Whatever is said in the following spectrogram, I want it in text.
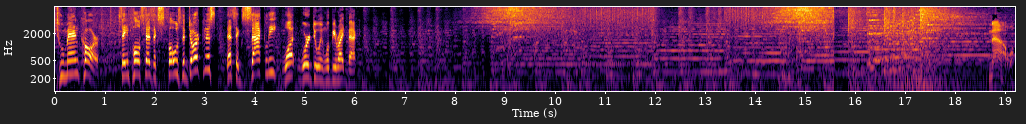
two man car. St. Paul says, expose the darkness. That's exactly what we're doing. We'll be right back. Now,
